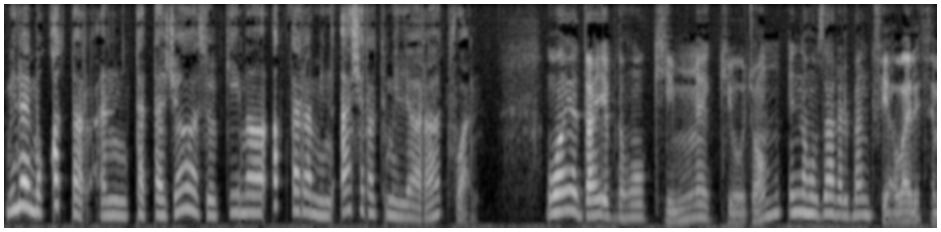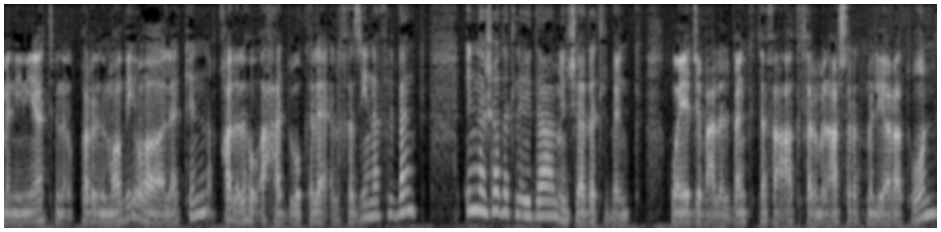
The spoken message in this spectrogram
من المقدر أن تتجاوز القيمة أكثر من 10 مليارات وون ويدعي ابنه كيم كيو جونغ إنه زار البنك في أوائل الثمانينيات من القرن الماضي ولكن قال له أحد وكلاء الخزينة في البنك إن شهادة الإيداع من شهادات البنك ويجب على البنك دفع أكثر من عشرة مليارات وون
